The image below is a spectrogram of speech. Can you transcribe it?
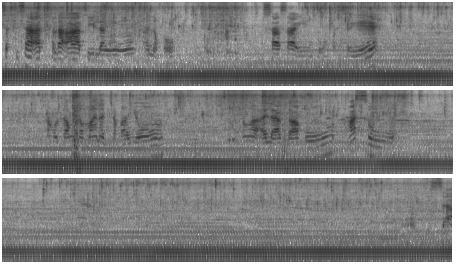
Isa, isa at kalahati lang yung ano ko. Sasaing ko kasi ako lang naman at saka yung alaga kong aso. Isa.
